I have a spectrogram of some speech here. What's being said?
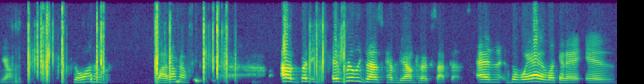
yeah, go on over, slide on over. Uh, but it, it really does come down to acceptance. And the way I look at it is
